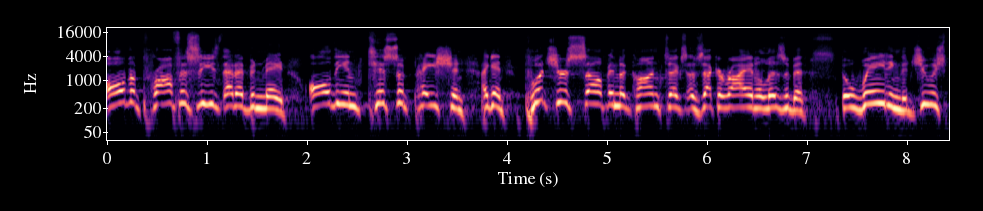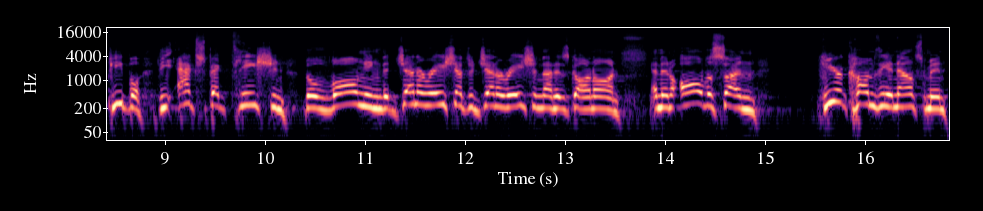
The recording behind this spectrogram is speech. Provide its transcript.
all the prophecies that have been made, all the anticipation. Again, put yourself in the context of Zechariah and Elizabeth, the waiting, the Jewish people, the expectation, the longing, the generation after generation that has gone on. And then all of a sudden, here comes the announcement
